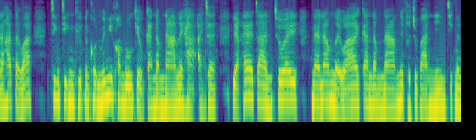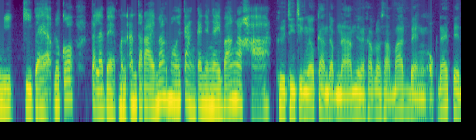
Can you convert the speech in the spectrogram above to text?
นะคะ แต่ว่าจริง ๆ คือเป็นคนไม่มีความรู้เกี่ยวกับการดำน้ำเลยค่ะ อาจจะอยากให้อาจารย์ช่วยแนะนำหน่อยว่าการดำน้ำในปัจจุบันนี้จริงๆมันมีกี่แบบ แล้วก็แต่ละแบบมันอันตรายมากน้อยต่างกันยังไงบ้างอะคะ คือจริง ๆ แล้วการดำน้ำเนี่ยนะครับเราสามารถแบ่งออกได้เป็น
